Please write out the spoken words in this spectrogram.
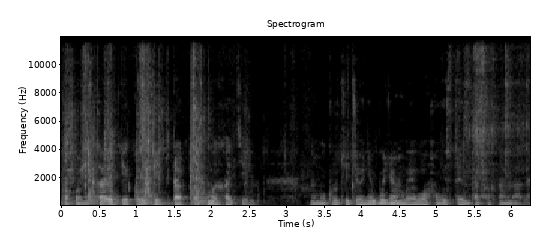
спокойно ставить и крутить так, как мы хотим. Но мы крутить его не будем, мы его выставим так, как нам надо.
